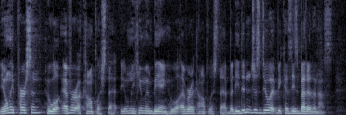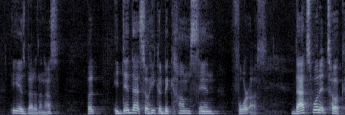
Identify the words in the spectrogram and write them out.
the only person who will ever accomplish that, the only human being who will ever accomplish that. But he didn't just do it because he's better than us. He is better than us. But he did that so he could become sin for us. That's what it took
